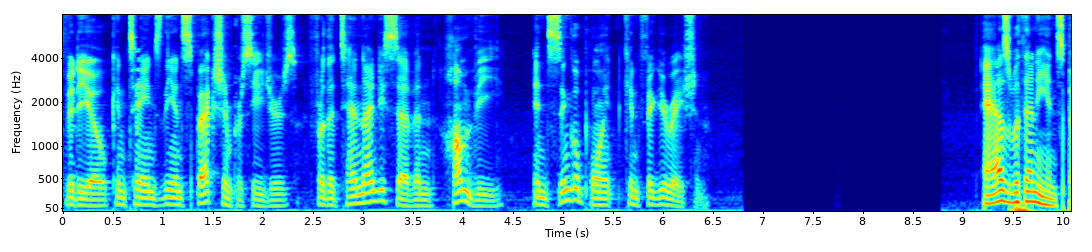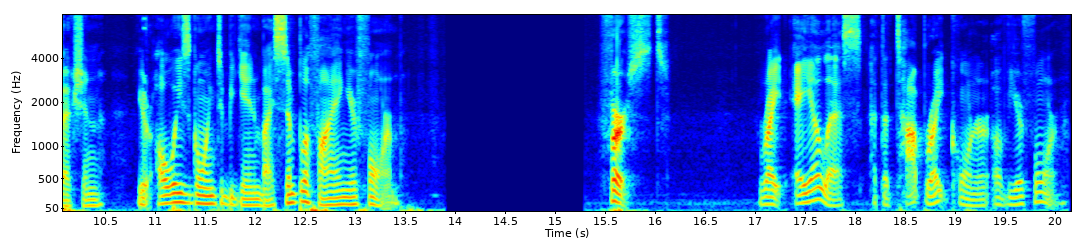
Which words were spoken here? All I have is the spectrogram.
video contains the inspection procedures for the 1097 Humvee in single point configuration. As with any inspection, you're always going to begin by simplifying your form. First, write ALS at the top right corner of your form.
